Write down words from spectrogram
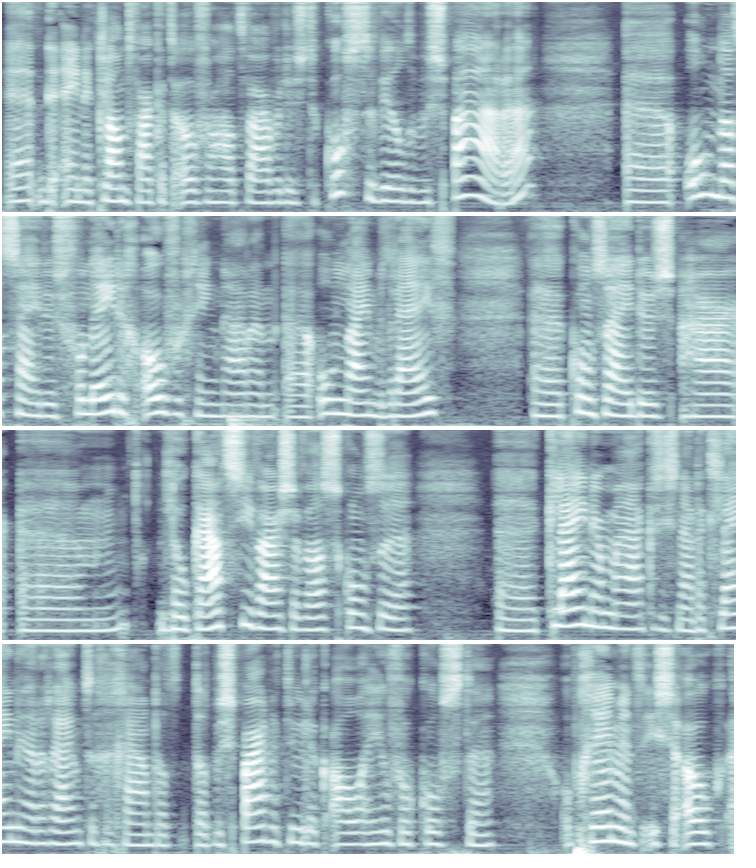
de ene klant waar ik het over had, waar we dus de kosten wilden besparen. Uh, omdat zij dus volledig overging naar een uh, online bedrijf, uh, kon zij dus haar um, locatie waar ze was, kon ze kleiner maken. Ze is naar de kleinere ruimte gegaan. Dat, dat bespaart natuurlijk al heel veel kosten. Op een gegeven moment is ze ook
